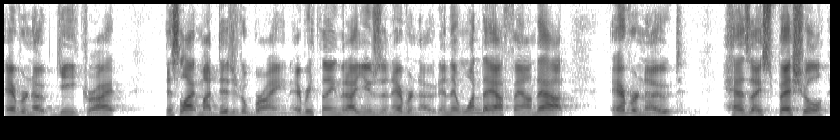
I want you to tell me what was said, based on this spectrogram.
Evernote geek, right? It's like my digital brain. Everything that I use in Evernote. And then one day I found out Evernote has a special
